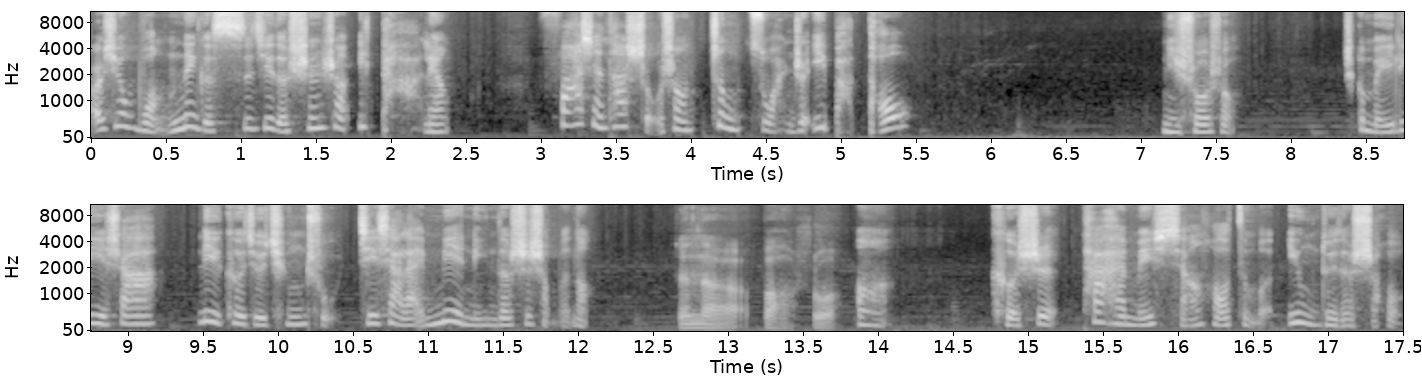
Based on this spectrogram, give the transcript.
而且往那个司机的身上一打量，发现他手上正攥着一把刀。你说说，这个梅丽莎立刻就清楚接下来面临的是什么呢？真的不好说。嗯，可是他还没想好怎么应对的时候，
